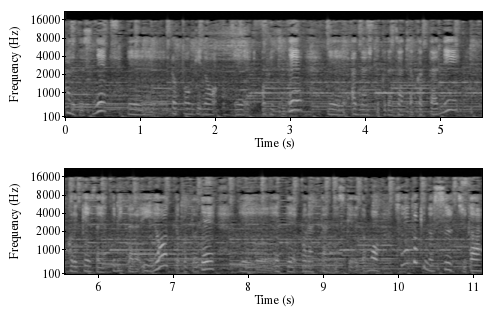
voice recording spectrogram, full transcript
春ですね、え六本木の、えオフィスで、え案内してくださった方にこれ検査やってみたらいいよってことで、えやってもらったんですけれどもその時の数値が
